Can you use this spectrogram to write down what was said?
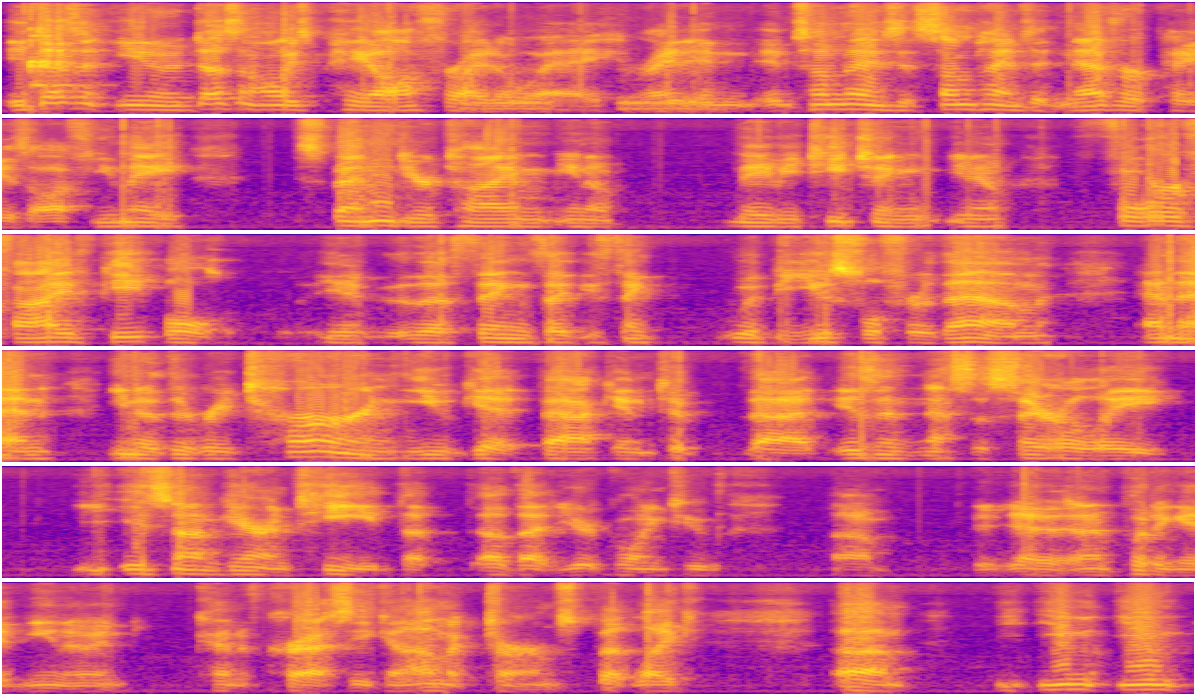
it doesn't you know it doesn't always pay off right away, right? And and sometimes it sometimes it never pays off. You may spend your time you know maybe teaching you know four or five people you know, the things that you think would be useful for them, and then you know the return you get back into that isn't necessarily it's not guaranteed that uh, that you're going to um, and I'm putting it you know in kind of crass economic terms, but like um, you you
